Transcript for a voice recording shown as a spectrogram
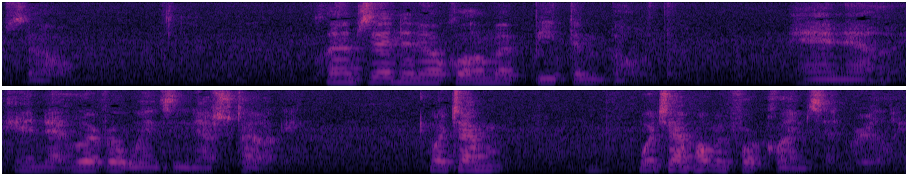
So Clemson and Oklahoma beat them both, and uh, and uh, whoever wins the national title game, which I'm which I'm hoping for Clemson really,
